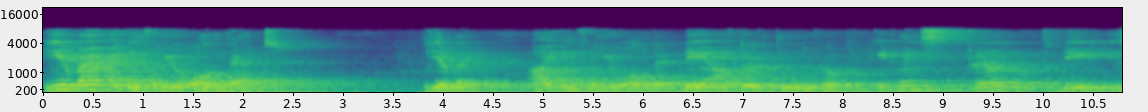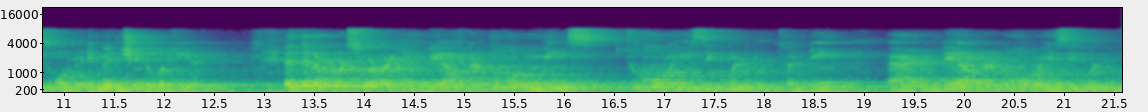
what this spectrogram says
Hereby i inform you all that hereby i inform you all that day after tomorrow it means 12th day is already mentioned over here. And then afterwards you are writing day after tomorrow means tomorrow is equal to 13 and day after tomorrow is equal to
